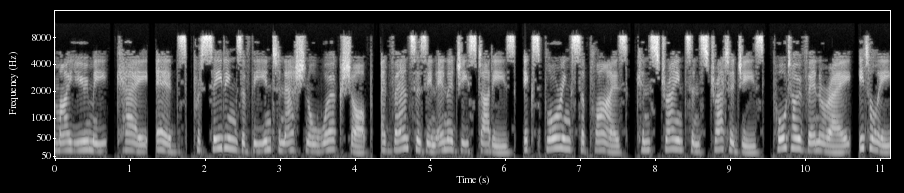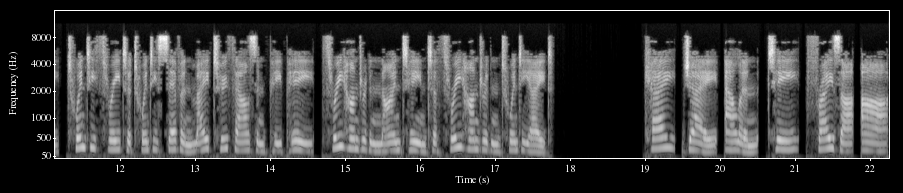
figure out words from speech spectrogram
Mayumi, K., eds. Proceedings of the International Workshop, Advances in Energy Studies, Exploring Supplies, Constraints and Strategies, Porto Venere, Italy, 23–27 May 2000 pp. 319–328 K. J. Allen, T. Fraser, R.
